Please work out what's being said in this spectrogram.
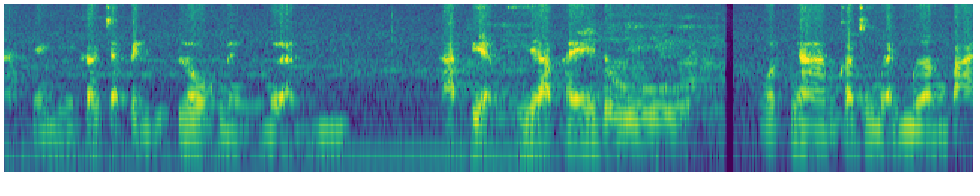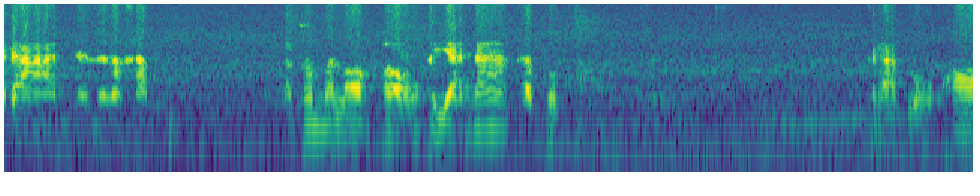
อะอย่างนี้ก็จะเป็นอีกโลกหนึ่งเหมือน ถ้าเปรียบเทียบให้ดูงดงามก็จะเหมือนเมืองบาดาลนั่นนะครับ แล้วก็มาลอกคลองพญานาคครับผมกราบหลวงพ่อ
